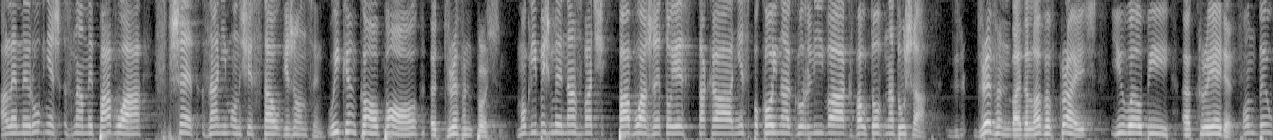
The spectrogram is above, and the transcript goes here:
Ale my również znamy Pawła sprzed, zanim on się stał wierzącym. We can call Paul a driven person. Moglibyśmy nazwać Pawła, że to jest taka niespokojna, gorliwa, gwałtowna dusza. Dr- driven by the love of Christ, you will be uh, creative. On był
